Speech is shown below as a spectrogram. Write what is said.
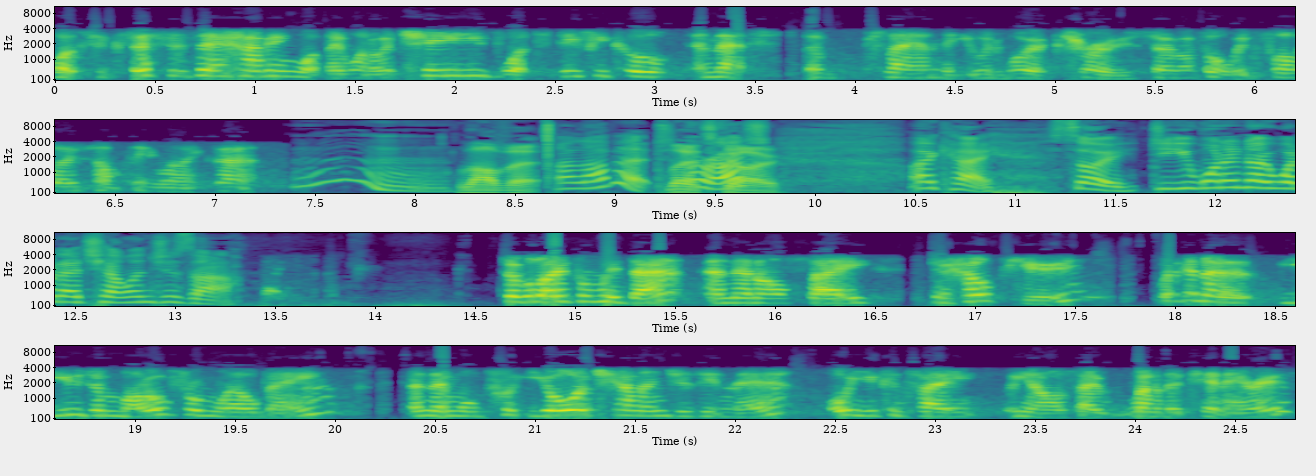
what successes they're having, what they want to achieve, what's difficult, and that's the plan that you would work through. So I thought we'd follow something like that. Hmm. Love it. I love it. Let's All right. go. Okay. So, do you want to know what our challenges are? So we'll open with that, and then I'll say to help you, we're going to use a model from Wellbeing, and then we'll put your challenges in there, or you can say, you know, I'll say one of the ten areas.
